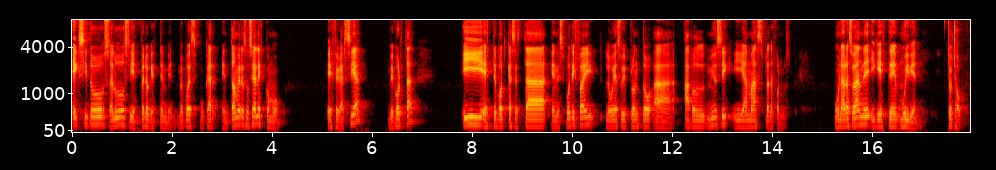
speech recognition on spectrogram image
éxito, saludos y espero que estén bien. Me puedes buscar en todas mis redes sociales como F García, B corta. Y este podcast está en Spotify, lo voy a subir pronto a Apple Music y a más plataformas. Un abrazo grande y que estén muy bien. Chau, chau.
